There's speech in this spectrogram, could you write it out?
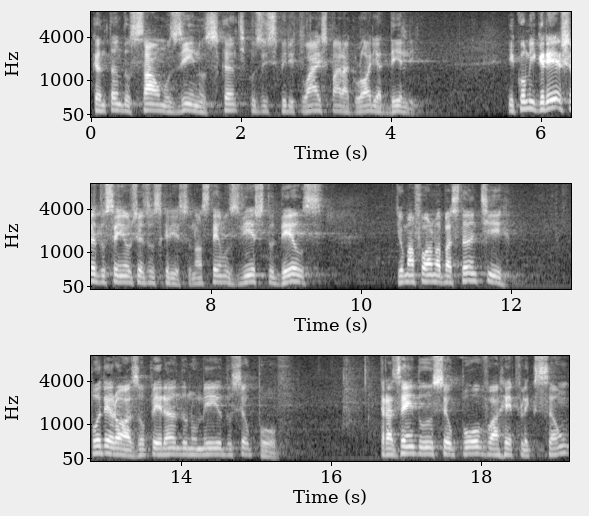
cantando salmos, hinos, cânticos espirituais para a glória dele. E como igreja do Senhor Jesus Cristo, nós temos visto Deus de uma forma bastante poderosa operando no meio do seu povo trazendo o seu povo à reflexão,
